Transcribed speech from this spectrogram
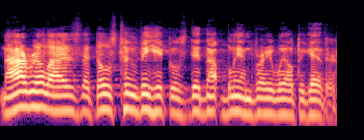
Now, I realize that those two vehicles did not blend very well together,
